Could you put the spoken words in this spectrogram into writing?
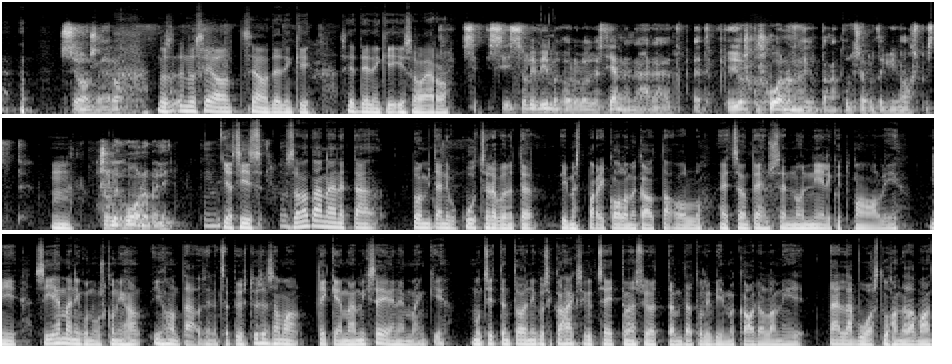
se on se ero. No, no se, on, se on tietenkin, se on tietenkin iso ero. Si, siis se oli viime kaudella oikeasti jännä nähdä, että, että joskus huonona iltana Kutsero teki kaksi pistettä. Mm. Se oli huono peli. Ja siis sanotaan näin, että tuo mitä niin Kutserov on nyt viimeiset pari-kolme kautta ollut, että se on tehnyt sen noin 40 maalia, niin siihen mä niin uskon ihan, ihan täysin, että se pystyy sen sama tekemään, miksei enemmänkin. Mutta sitten toi niin se 87 syöttöä, mitä tuli viime kaudella, niin tällä vuosituhannella vaan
